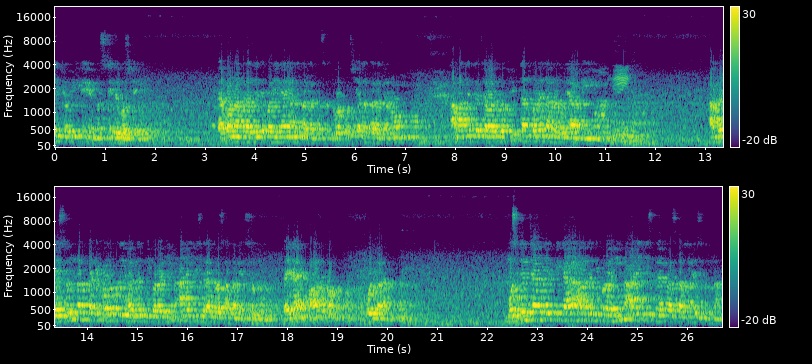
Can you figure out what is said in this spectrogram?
এই জমিনে মসজিদে বসে এখন আমরা যেতে পারি নাই আল্লাহ তাআলার কাছে দোয়া করছি আল্লাহ তাআলা যেন আমাদেরকে যাওয়ার তৌফিক দান করেন। আমরা বলি আমি আমরা এই সুন্নতটাকে ফলো করি হযরত ইব্রাহিম আলাইহিস সালাতু ওয়াস সালামের সুন্নাত, তাই না? মুসলিম জাতির পিতা ইব্রাহিম আলাইহিস সালাতু ওয়াস সালামের সুন্নাত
